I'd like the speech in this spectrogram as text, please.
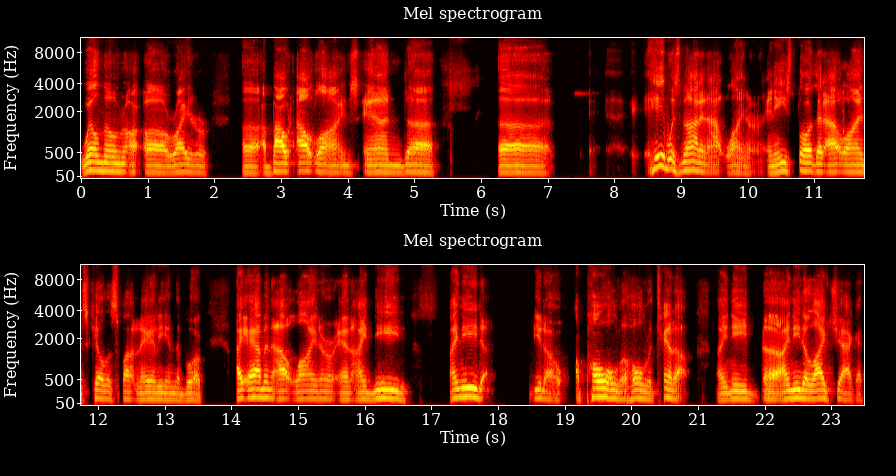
well known uh, uh, writer uh, about outlines, and uh, uh, he was not an outliner, and he thought that outlines kill the spontaneity in the book. I am an outliner, and I need, I need you know, a pole to hold the tent up. I need uh, I need a life jacket.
